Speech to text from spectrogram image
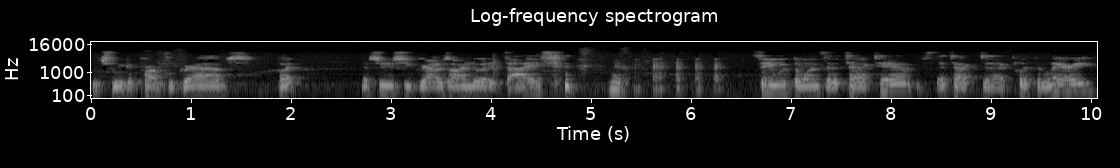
which Rita promptly grabs, but as soon as she grabs onto it, it dies. Same with the ones that attacked him, attacked uh, Cliff and Larry.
